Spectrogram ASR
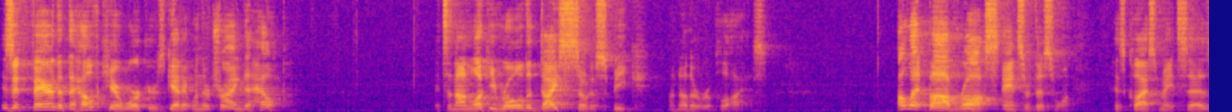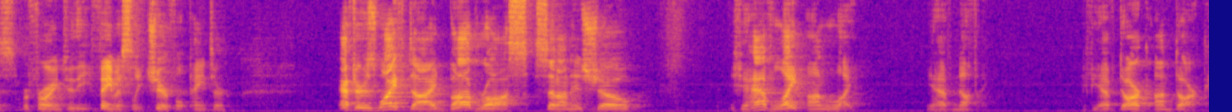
Is it fair that the healthcare workers get it when they're trying to help? It's an unlucky roll of the dice, so to speak, another replies. I'll let Bob Ross answer this one, his classmate says, referring to the famously cheerful painter. After his wife died, Bob Ross said on his show, If you have light on light, you have nothing. If you have dark on dark,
